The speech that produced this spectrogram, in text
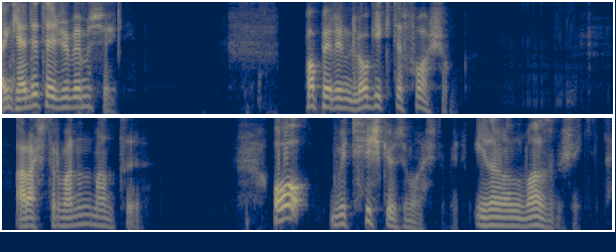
Ben kendi tecrübemi söyleyeyim. Popper'in Logik de Forschung. Araştırmanın mantığı. O müthiş gözümü açtı benim. İnanılmaz bir şekilde.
